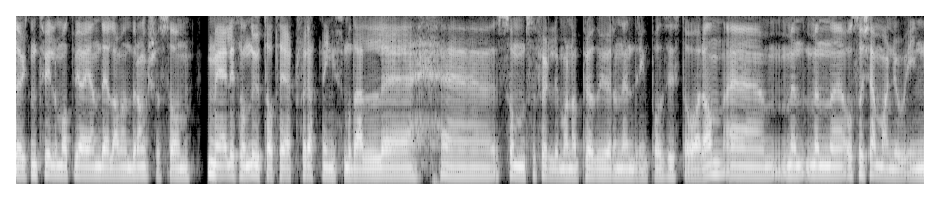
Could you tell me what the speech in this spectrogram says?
Det er jo ikke noen tvil om at vi er en del av en bransje som med litt sånn utdatert forretningsmodell, eh, eh, som selvfølgelig man har prøvd å gjøre en endring på de siste årene. Eh, men, men Og også kommer man jo inn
